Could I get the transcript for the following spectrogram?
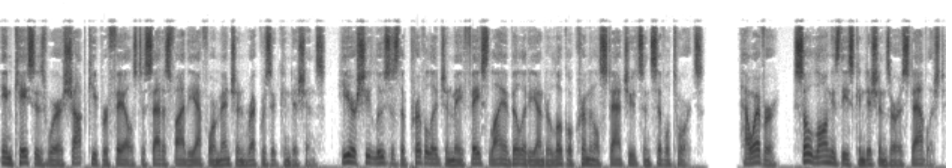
In cases where a shopkeeper fails to satisfy the aforementioned requisite conditions, he or she loses the privilege and may face liability under local criminal statutes and civil torts. However, so long as these conditions are established,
